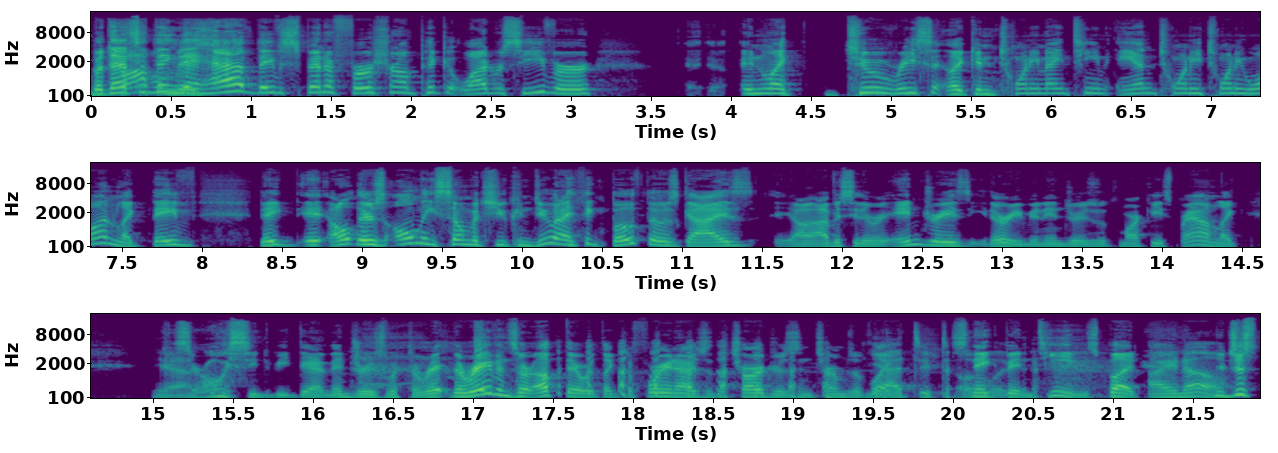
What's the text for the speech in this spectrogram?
But that's the thing they have. They've spent a first round pick at wide receiver uh, in like two recent, like in 2019 and 2021. Like they've they it, oh, there's only so much you can do, and I think both those guys, you know, obviously there were injuries. There were even injuries with Marquise Brown. Like because there always seem to be damn injuries with the Ra- the Ravens are up there with like the 49ers or the Chargers in terms of like Yeah, dude, snake bitten teams. But I know. just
